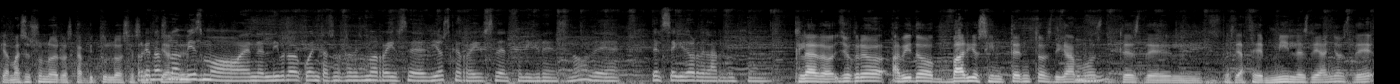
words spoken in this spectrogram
que además es uno de los capítulos Porque esenciales. no es lo mismo, en el libro de cuentas, no es lo mismo reírse de Dios que reírse del feligrés, ¿no? De, del seguidor de la religión. Claro, yo creo ha habido varios intentos, digamos, desde, el- desde hace miles de años de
